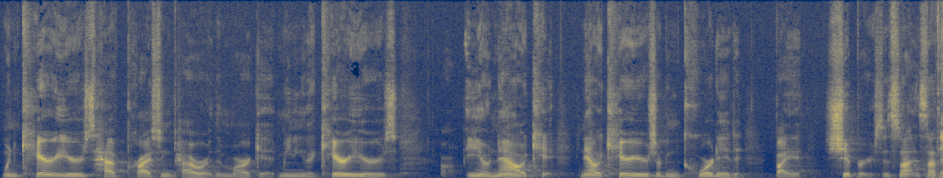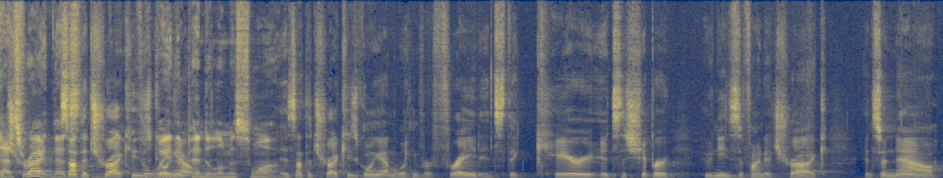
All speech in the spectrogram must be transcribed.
when carriers have pricing power in the market, meaning that carriers, you know, now now carriers are being courted by shippers. It's not. It's not. That's the tr- right. That's it's not the truck who's the way going the out. pendulum is swung. It's not the truck who's going out and looking for freight. It's the carrier. It's the shipper who needs to find a truck, and so now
